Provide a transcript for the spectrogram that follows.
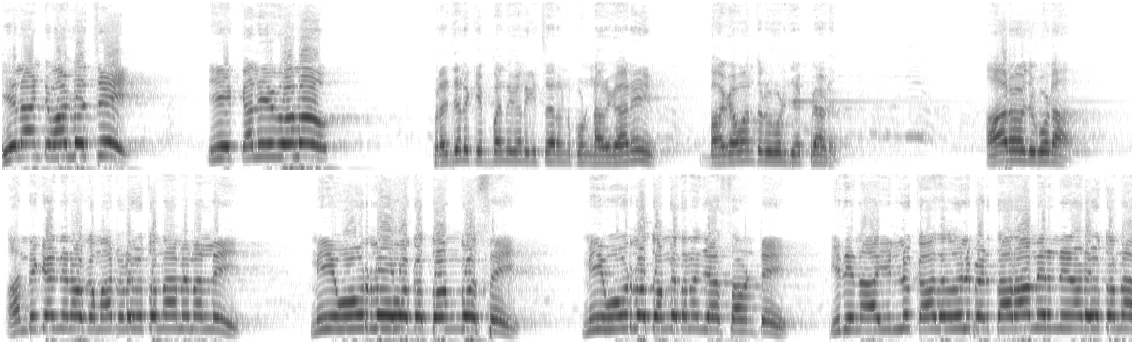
ఇలాంటి వాళ్ళు వచ్చి ఈ కలియుగంలో ప్రజలకు ఇబ్బంది కలిగించారనుకుంటున్నారు కానీ భగవంతుడు కూడా చెప్పాడు. ఆ రోజు కూడా అందుకే నేను ఒక మాట అడుగుతున్నా మిమ్మల్ని. మీ ఊర్లో ఒక దొంగ వస్తే మీ ఊర్లో దొంగతనం చేస్తా ఉంటే ఇది నా ఇల్లు కాదని వదిలిపెడతారా మీరు? నేను అడుగుతున్నా.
